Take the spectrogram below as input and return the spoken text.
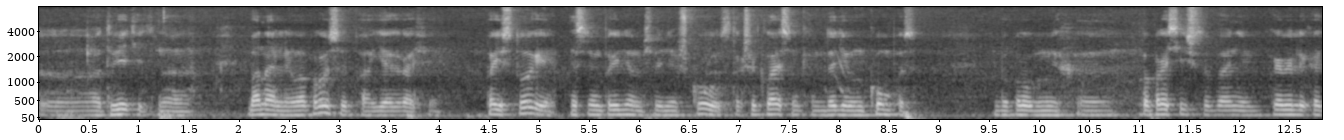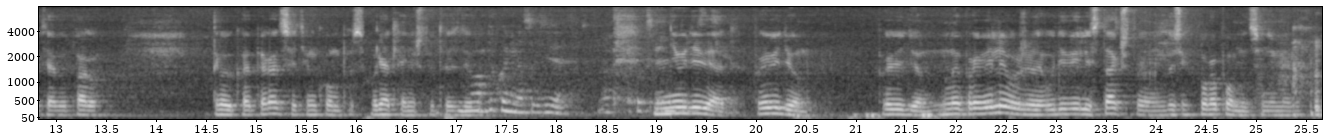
э, ответить на банальные вопросы по географии, по истории, если мы придем сегодня в школу старшеклассникам, дадим им компас, попробуем их э, попросить, чтобы они провели хотя бы пару тройку операций этим компасом, вряд ли они что-то сделают. Ну, а вдруг они нас удивят? Не удивят. Проведем. Проведем. Мы провели уже, удивились так, что до сих пор опомниться не могут.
